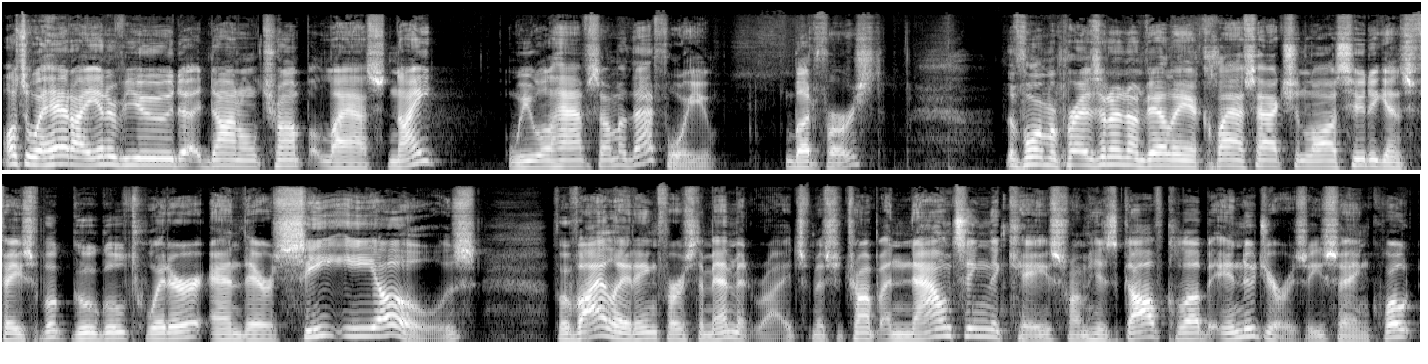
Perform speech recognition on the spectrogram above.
Also ahead, I interviewed Donald Trump last night. We will have some of that for you. But first, the former president unveiling a class action lawsuit against Facebook, Google, Twitter, and their CEOs for violating First Amendment rights. Mr. Trump announcing the case from his golf club in New Jersey, saying, quote,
